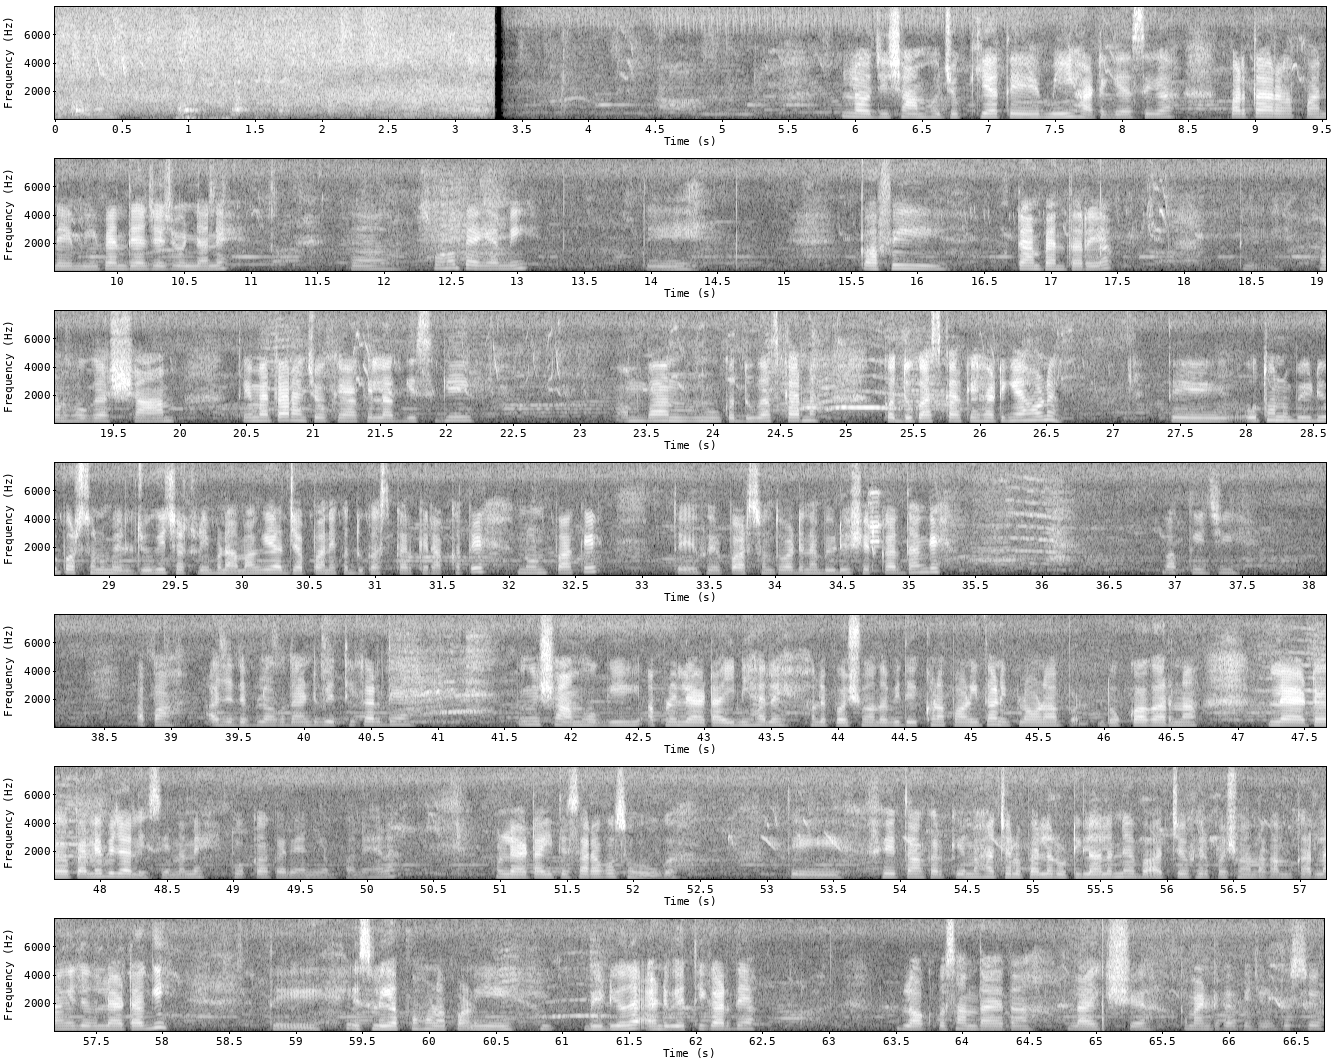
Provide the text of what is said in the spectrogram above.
ਲਓ ਜੀ, ਸ਼ਾਮ ਹੋ ਚੁੱਕੀ ਆ ਤੇ ਮੀਂਹ ਹਟ ਗਿਆ ਸੀਗਾ। ਪਰ ਧਰ ਆਪਾਂ ਨੇ ਮੀਂਹ ਪੈਂਦਿਆਂ ਜੇ ਚੋਈਆਂ ਨੇ। ਸੋਹਣਾ ਪੈ ਗਿਆ ਮੀਂਹ। ਤੇ ਕਾਫੀ ਟਾਈਮ ਪੈਂਦਾ ਰਿਹਾ। ਤੇ ਹੁਣ ਹੋ ਗਿਆ ਸ਼ਾਮ। ਤੇ ਮੈਂ ਧਾਰਾਂ ਚੋਂ ਕੇ ਆ ਕੇ ਲੱਗ ਗਈ ਸੀਗੀ ਅੰਬਾਂ ਨੂੰ ਕੱਦੂਕਸ ਕਰਨ। ਕੱਦੂਕਸ ਕਰਕੇ ਹਟੀਆਂ ਹੁਣ। ਤੇ ਉਹ ਤੁਹਾਨੂੰ ਵੀਡੀਓ ਪਰਸੋਂ ਨੂੰ ਮਿਲ ਜੂਗੀ ਚਟਣੀ ਬਣਾਵਾਂਗੇ। ਅੱਜ ਆਪਾਂ ਨੇ ਕੱਦੂਕਸ ਕਰਕੇ ਰੱਖਤੇ ਨੂਣ ਪਾ ਕੇ। ਤੇ ਫਿਰ ਪਰਸੋਂ ਤੁਹਾਡੇ ਨਾਲ ਵੀਡੀਓ ਸ਼ੇਅਰ ਕਰ ਦਾਂਗੇ। ਬਾਕੀ ਜੀ, ਆਪਾਂ ਅੱਜ ਦੇ ਬਲੌਗ ਦਾ ਐਂਡ ਵੀ ਇੱਥੇ ਕਰਦੇ ਆਂ ਕਿਉਂਕਿ ਸ਼ਾਮ ਹੋ ਗਈ, ਆਪਣੇ ਲਾਈਟ ਆਈ ਨਹੀਂ ਹਲੇ ਹਲੇ ਪਸ਼ੂਆਂ ਦਾ ਵੀ ਦੇਖਣਾ, ਪਾਣੀ ਧਾਣੀ ਪਿਲਾਉਣਾ, ਪ- ਡੋਕਾ ਕਰਨਾ ਲਾਈਟ ਪਹਿਲੇ ਭਜਾ ਲਈ ਸੀ ਇਹਨਾਂ ਨੇ ਟੋਕਾ ਕਰਿਆ ਨਹੀਂ ਆਪਾਂ ਨੇ, ਹੈਨਾ? ਹੁਣ ਲਾਈਟ ਆਈ ਤੇ ਸਾਰਾ ਕੁਝ ਹੋਊਗਾ। ਤੇ ਫਿਰ ਤਾਂ ਕਰਕੇ ਮੈਂ ਕਿਹਾ ਚਲੋ ਪਹਿਲਾਂ ਰੋਟੀ ਲਾ ਲੈਂਦੇ ਆ ਬਾਅਦ ਚ ਫਿਰ ਪਸ਼ੂਆਂ ਦਾ ਕੰਮ ਕਰ ਲਾਂਗੇ ਜਦੋਂ ਲਾਈਟ ਆ ਗਈ। ਤੇ ਇਸ ਲਈ ਆਪਾਂ ਹੁਣ ਆਪਣੀ ਵੀਡੀਓ ਦਾ ਐਂਡ ਵੀ ਇੱਥੇ ਕਰਦੇ ਆਂ ਬਲੌਗ ਪਸੰਦ ਆਇਆ ਤਾਂ ਲਾਈਕ, ਸ਼ੇਅਰ, ਕਮੈਂਟ ਕਰਕੇ ਜ਼ਰੂਰ ਦੱਸਿਓ।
